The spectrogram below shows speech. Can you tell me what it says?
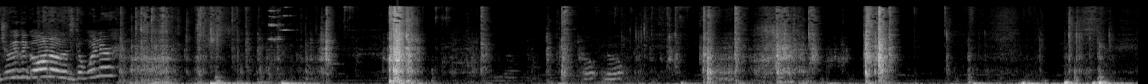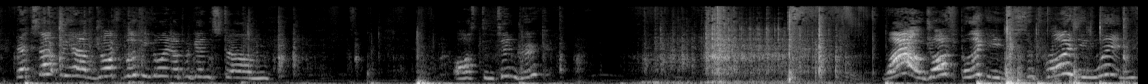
Joey Logano is the winner. Oh, no. Next up, we have Josh Bookie going up against, um, Austin Cindric. Wow, Josh Bilicki, surprising win.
